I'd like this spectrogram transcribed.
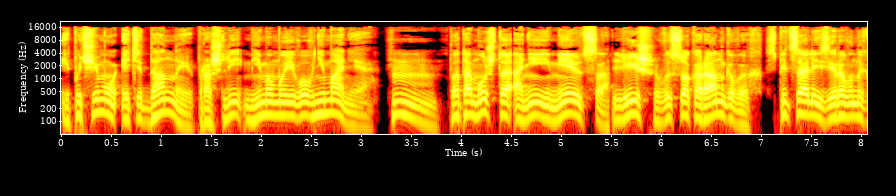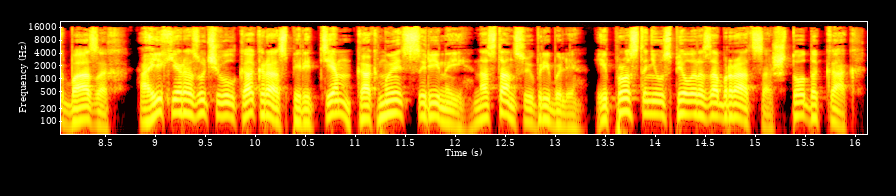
И почему эти данные прошли мимо моего внимания? Хм, потому что они имеются лишь в высокоранговых, специализированных базах. А их я разучивал как раз перед тем, как мы с Ириной на станцию прибыли. И просто не успел разобраться, что да как.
